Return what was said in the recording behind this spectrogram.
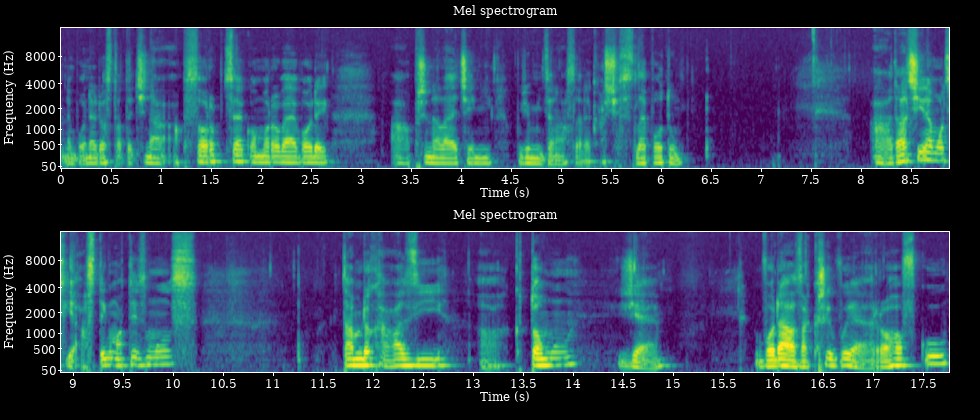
nebo nedostatečná absorpce komorové vody a při neléčení může mít za následek až slepotu. A další nemoc je astigmatismus. Tam dochází k tomu, že voda zakřivuje rohovku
